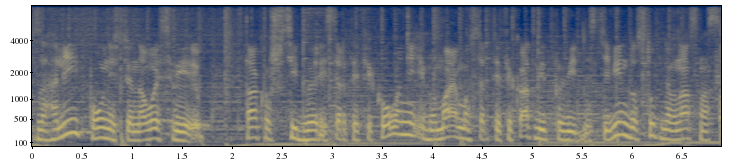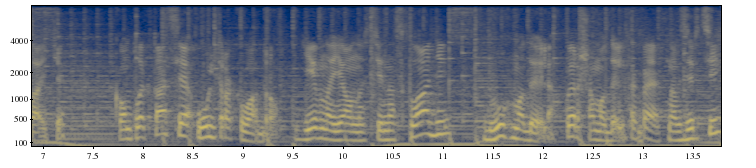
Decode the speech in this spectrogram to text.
Взагалі повністю на весь виріб. Також всі двері сертифіковані і ми маємо сертифікат відповідності. Він доступний у нас на сайті. Комплектація Ultra Quadro є в наявності на складі двох моделях. Перша модель така, як на взірці,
